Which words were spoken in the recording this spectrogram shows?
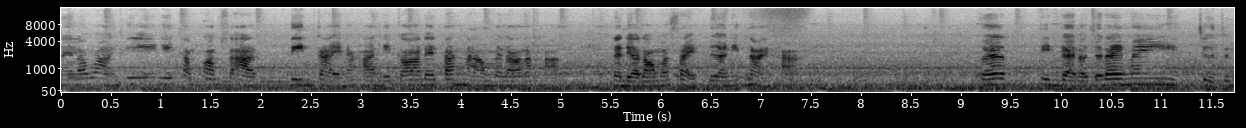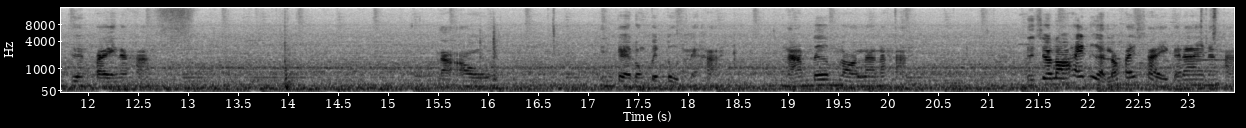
ในระหว่างที่นิดทำความสะอาดตีนไก่นะคะนิดก็ได้ตั้งน้ำไปแล้วนะคะ แต่เดี๋ยวเรามาใส่เกลือนิดหน่อยค่ะ เพื่อตีนไก่เราจะได้ไม่จืดจนเกินไปนะคะ เราเอาตีนไก่ลงไปตุ๋นเลยค่ะ น้ำเริ่มร้อนแล้วนะคะ หรือจะรอให้เดือดแล้วค่อยใส่ก็ได้นะคะ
